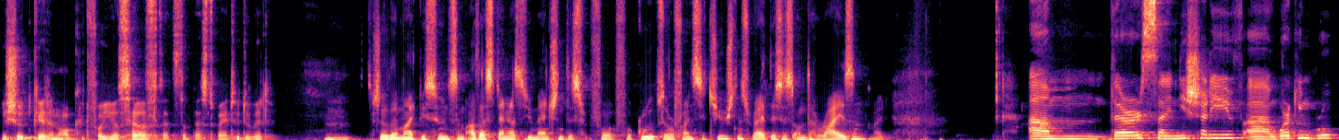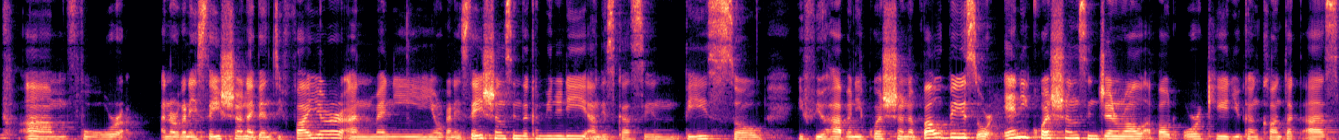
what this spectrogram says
You should get an ORCID for yourself. That's the best way to do it Mm. So there might be soon some other standards. You mentioned this for, for groups or for institutions, right? This is on the horizon, right? Um, there's an initiative, uh, working group um, for an organization identifier and many organizations in the community and discussing this. So if you have any question about this or any questions in general about ORCID, you can contact us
